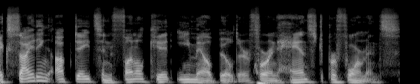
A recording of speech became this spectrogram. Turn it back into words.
Exciting updates in FunnelKit Email Builder for enhanced performance.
